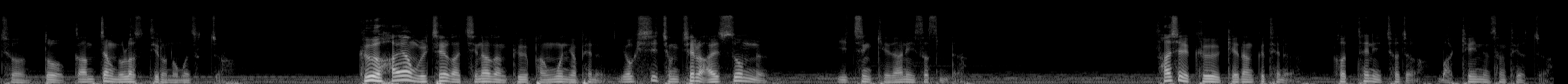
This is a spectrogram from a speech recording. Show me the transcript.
전 또 깜짝 놀라서 뒤로 넘어졌죠. 그 하얀 물체가 지나간 그 방문 옆에는 역시 정체를 알 수 없는 2층 계단이 있었습니다. 사실 그 계단 끝에는 커튼이 쳐져 막혀 있는 상태였죠.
